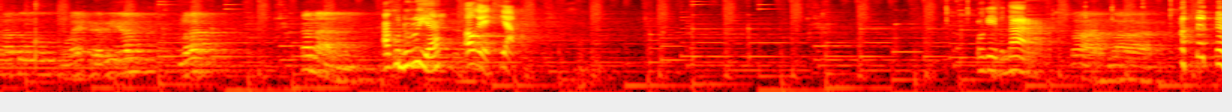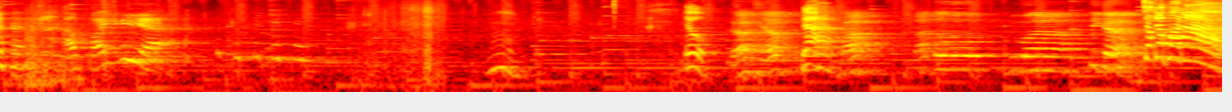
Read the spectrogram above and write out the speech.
Satu mulai dari yang sebelah kanan. Aku dulu ya. Oke, siap. Oke, bentar. Nah, nah. Apa ini ya? Hmm. Yuk. Udah siap? Empat, Satu, dua, tiga. Coklat.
